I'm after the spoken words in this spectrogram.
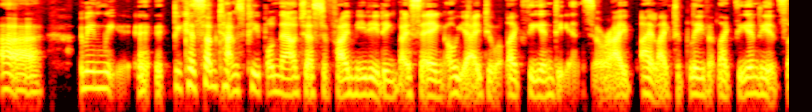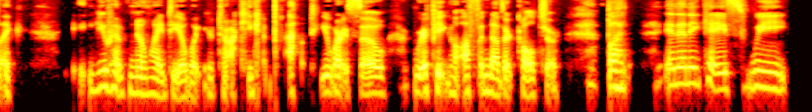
uh, I mean, we eh, eh, because sometimes people now justify meat eating by saying, "Oh yeah, I do it like the Indians," or "I I like to believe it like the Indians." Like you have no idea what you're talking about. You are so ripping off another culture. But in any case, we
